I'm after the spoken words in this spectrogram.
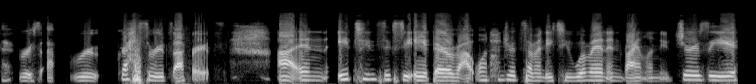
grassroots efforts. Uh, in 1868, there are about 172 women in Vineland, New Jersey,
